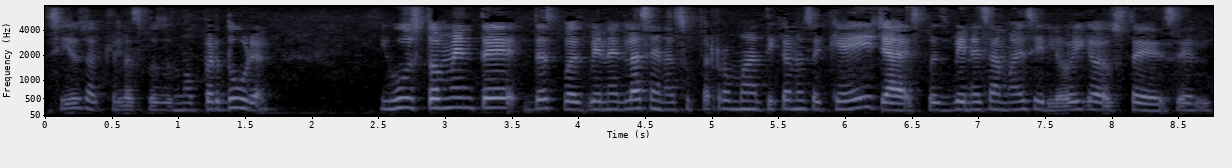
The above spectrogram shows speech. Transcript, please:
¿sí? O sea, que las cosas no perduran. Y justamente después viene la escena súper romántica, no sé qué, y ya después viene Sam a decirle, oiga, usted es el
